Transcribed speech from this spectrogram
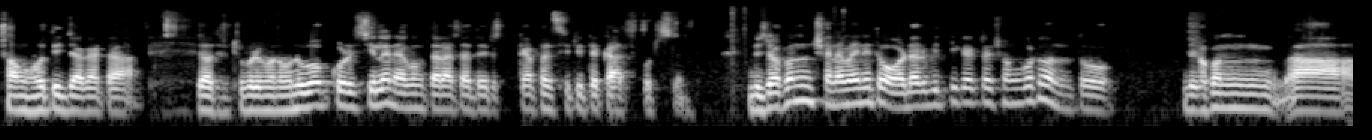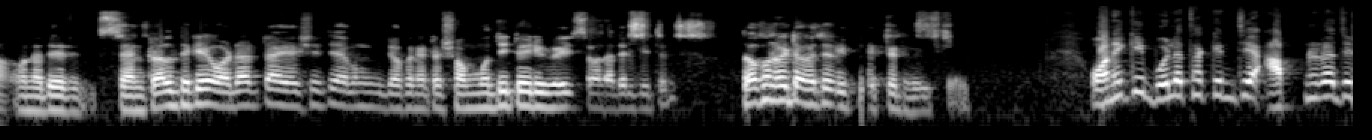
সংহতি জায়গাটা যথেষ্ট পরিমাণ অনুভব করেছিলেন এবং তারা তাদের ক্যাপাসিটিতে কাজ করছেন যখন সেনাবাহিনীতে অর্ডার ভিত্তিক একটা সংগঠন, তো যখন ওনাদের সেন্ট্রাল থেকে অর্ডারটা এসেছে এবং যখন একটা সম্মতি তৈরি হয়েছে ওনাদের ভিতরে, তখন ওইটা হয়তো রিফ্লেক্টেড হয়েছে। অনেকেই বলে থাকেন যে আপনারা যে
